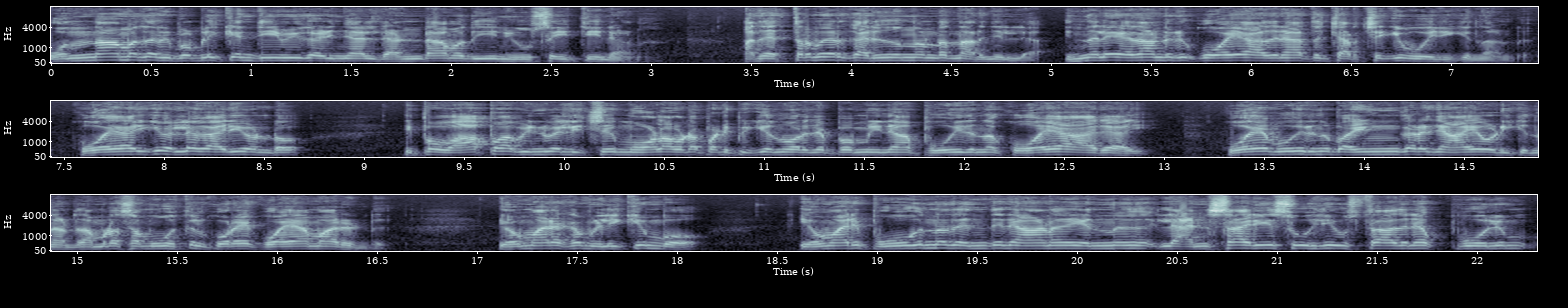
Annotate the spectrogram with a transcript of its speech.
ഒന്നാമത് റിപ്പബ്ലിക്കൻ ടി വി കഴിഞ്ഞാൽ രണ്ടാമത് ഈ ന്യൂസ് എയ്റ്റീനാണ്. അത് എത്ര പേർ കരുതുന്നുണ്ടെന്ന് അറിഞ്ഞില്ല. ഇന്നലെ ഏതാണ്ട് ഒരു കോയ അതിനകത്ത് ചർച്ചയ്ക്ക് പോയിരിക്കുന്നുണ്ട്. കോയയ്ക്ക് വല്ല കാര്യമുണ്ടോ? ഇപ്പോൾ വാപ്പ പിൻവലിച്ച് മോൾ അവിടെ പഠിപ്പിക്കുമെന്ന് പറഞ്ഞപ്പം പിന്നെ പോയിരുന്ന കോയ ആരായി? കോയ പോയിരുന്ന് ഭയങ്കര ന്യായം അടിക്കുന്നുണ്ട്. നമ്മുടെ സമൂഹത്തിൽ കുറേ കോയമാരുണ്ട്. യവന്മാരൊക്കെ വിളിക്കുമ്പോൾ യവന്മാർ പോകുന്നത് എന്തിനാണ് എന്ന് അൻസാരി സൂരി ഉസ്താദിനെ പോലും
